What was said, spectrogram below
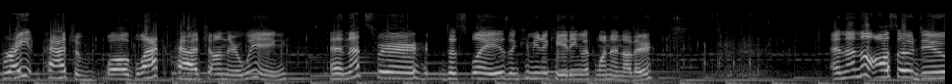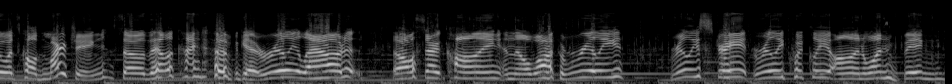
bright patch of, well, a black patch on their wing, and that's for displays and communicating with one another. And then they'll also do what's called marching. So they'll kind of get really loud, they'll all start calling, and they'll walk really, really straight, really quickly on one big,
